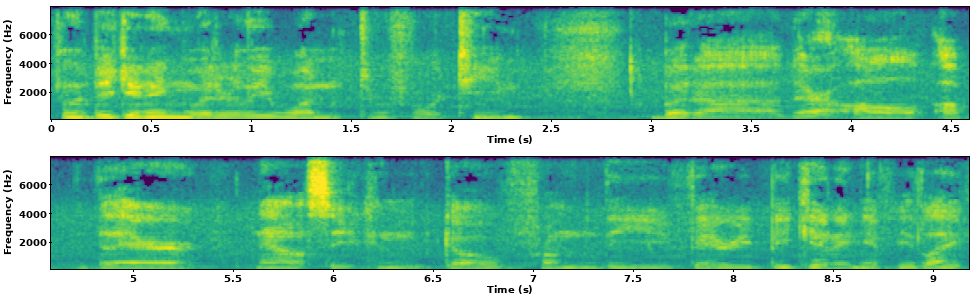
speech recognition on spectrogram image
from the beginning, literally 1 through 14. But uh, they're all up there now, so you can go from the very beginning if you'd like.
